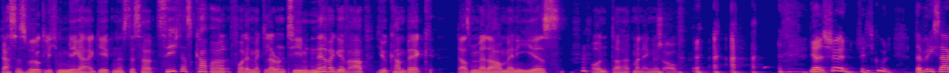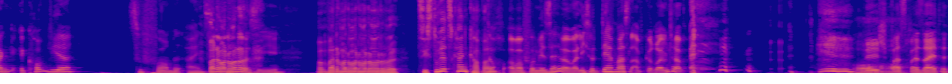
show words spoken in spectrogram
Das ist wirklich ein mega Ergebnis. Deshalb ziehe ich das Kapperl vor dem McLaren-Team. Never give up, you come back, doesn't matter how many years. Und da hört mein Englisch auf. Ja, schön. Finde ich gut. Da würde ich sagen, äh, kommen wir zu Formel 1. Warte, warte, warte. Fantasy. Warte, warte, warte, warte, warte, warte. Ziehst du jetzt keinen Kapperl? Doch, aber von mir selber, weil ich so dermaßen abgeräumt habe. Nee, Spaß beiseite.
